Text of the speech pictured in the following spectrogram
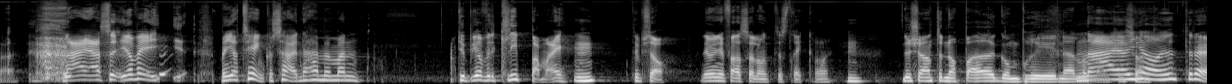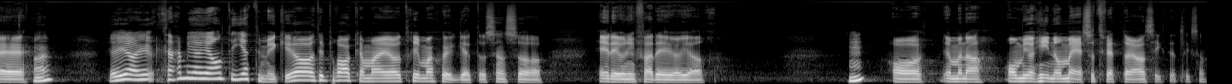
nej. nej, alltså jag vet. Men jag tänker så här, nej men man... Typ jag vill klippa mig. Mm. Typ så. Det är ungefär så långt det sträcker mig. Du kör inte noppa ögonbryn eller Nej, jag sånt? gör inte det. Nej? Jag gör, nej, men jag gör inte jättemycket. Jag typ rakar mig och trimmar skägget och sen så är det ungefär det jag gör. Mm. Och jag menar, om jag hinner med så tvättar jag ansiktet liksom.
